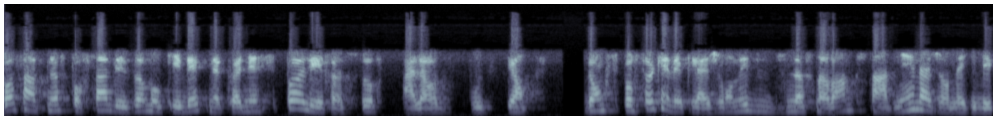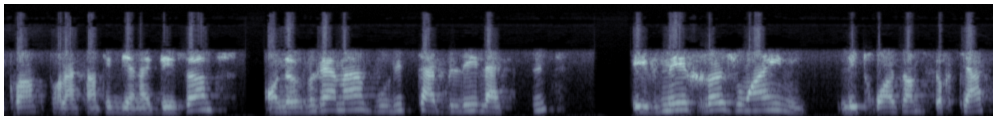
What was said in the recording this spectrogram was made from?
69% des hommes au Québec ne connaissent pas les ressources à leur disposition. Donc, c'est pour ça qu'avec la journée du 19 novembre qui s'en vient, la journée québécoise pour la santé et le bien-être des hommes, on a vraiment voulu tabler là-dessus et venir rejoindre les trois hommes sur quatre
